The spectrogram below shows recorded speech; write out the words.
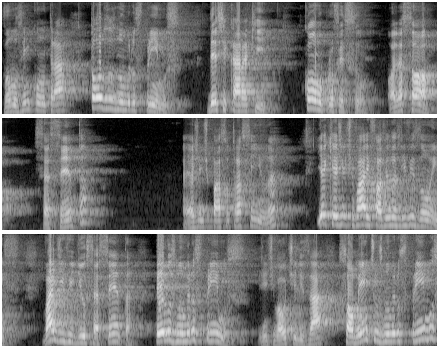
Vamos encontrar todos os números primos desse cara aqui. Como, professor? Olha só, 60. Aí a gente passa o tracinho, né? E aqui a gente vai fazendo as divisões. Vai dividir o 60 pelos números primos. A gente vai utilizar somente os números primos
